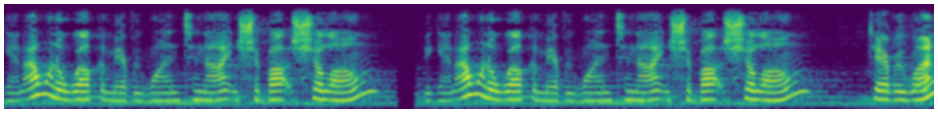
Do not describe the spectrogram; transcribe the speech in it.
begin. I want to welcome everyone tonight in Shabbat Shalom. Begin. I want to welcome everyone tonight in Shabbat Shalom to everyone.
